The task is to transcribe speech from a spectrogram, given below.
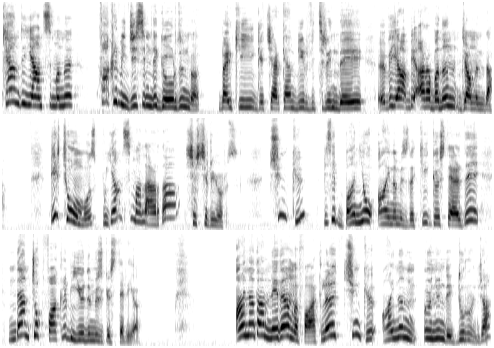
kendi yansımanı farklı bir cisimde gördün mü? Belki geçerken bir vitrinde veya bir arabanın camında. Birçoğumuz bu yansımalarda şaşırıyoruz. Çünkü bize banyo aynamızdaki gösterdiğinden çok farklı bir yönümüz gösteriyor. Aynadan neden mi farklı? Çünkü aynanın önünde durunca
